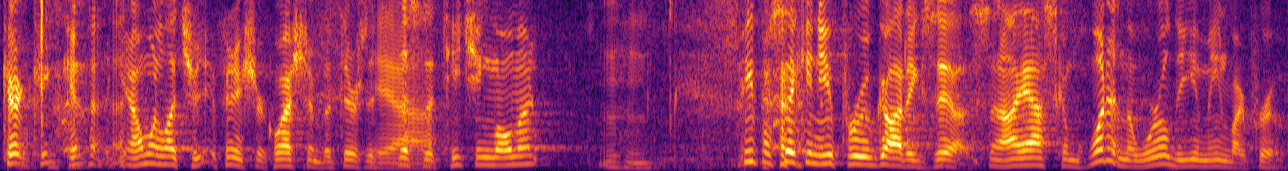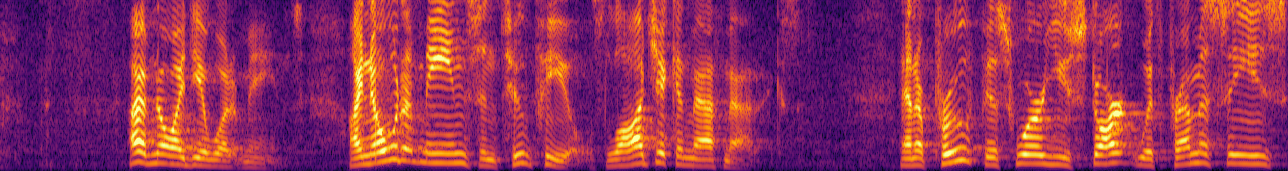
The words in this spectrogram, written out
Can, can, can, I want to let you finish your question, but there's a, this is a teaching moment. Mm-hmm. People say, Can you prove God exists? And I ask them, What in the world do you mean by proof? I have no idea what it means. I know what it means in two fields logic and mathematics. And a proof is where you start with premises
